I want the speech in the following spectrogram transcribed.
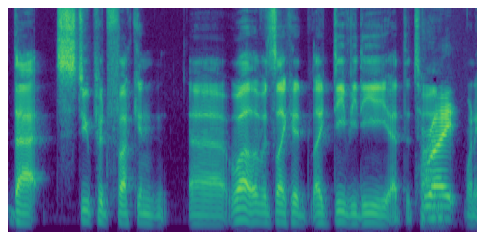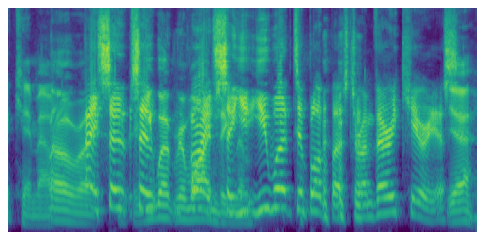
that stupid fucking uh, well, it was like a like DVD at the time Right. when it came out. Oh right. Hey, so so you weren't rewinding right, so them. you worked at Blockbuster. I'm very curious. Yeah.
